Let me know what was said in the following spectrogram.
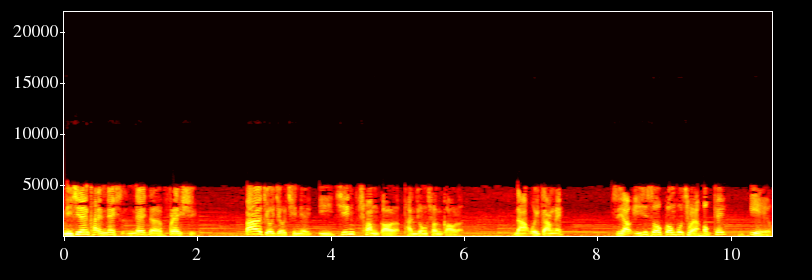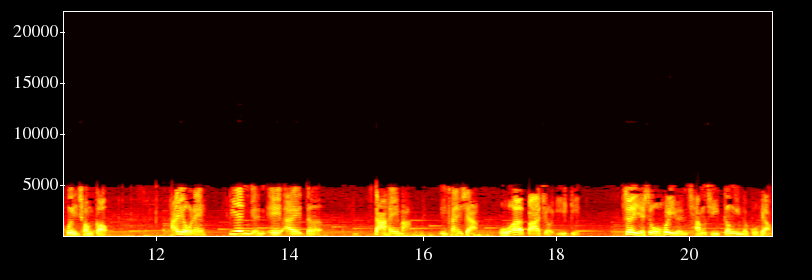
你今天看那是那的 Flash，八二九九今年已经创高了，盘中创高了。那威刚呢？只要营收公布出来，OK，也会创高。还有呢？边缘 AI 的大黑马，你看一下五二八九宜鼎，这也是我会员长期耕耘的股票，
